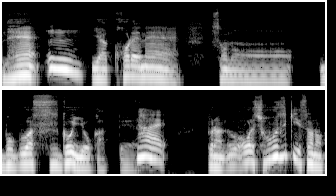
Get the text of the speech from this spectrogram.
ねえ。いや、これね、その、僕はすごい良かって、はい。プラン、俺正直その、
